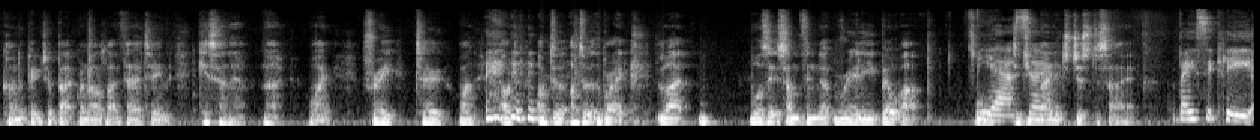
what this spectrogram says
kind of picture back when I was like thirteen. Kiss her now. No, wait. Three, two, one. I'll, I'll do it. I'll do it at the break. Like, was it something that really built up, or Yeah, did you so- manage just to say it? basically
